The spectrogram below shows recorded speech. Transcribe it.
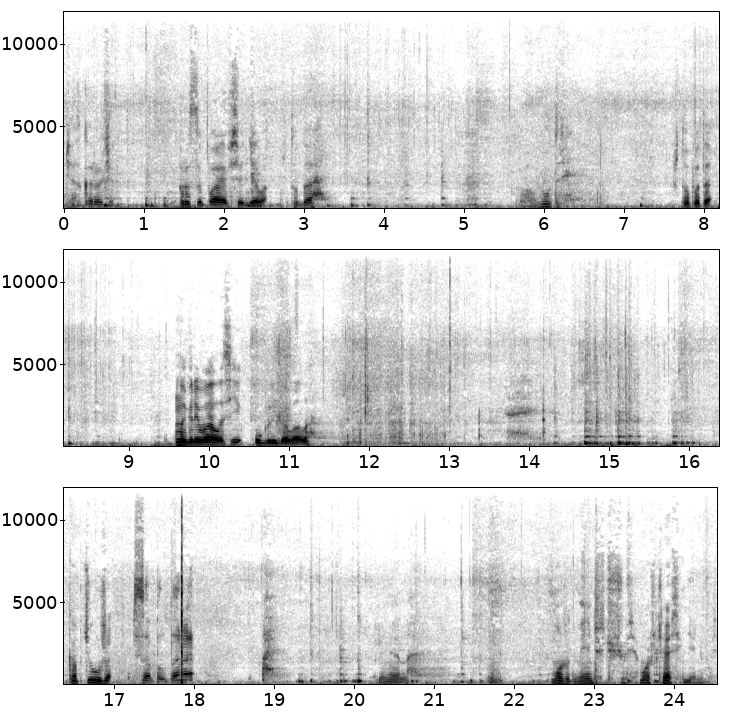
Сейчас, короче, просыпаю все дело туда. Внутрь. Чтоб это нагревалось и угли давало. Копчу уже часа полтора. Примерно. Может меньше чуть-чуть. Может часик где-нибудь.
